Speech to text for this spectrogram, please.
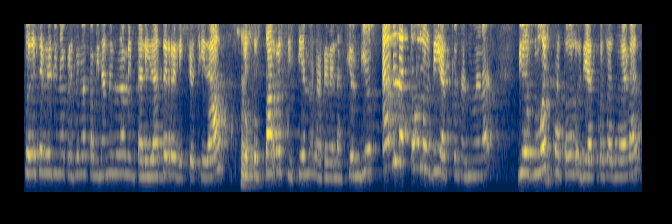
puede ser desde una persona caminando en una mentalidad de religiosidad que se está resistiendo a la revelación. Dios habla todos los días cosas nuevas, Dios muestra todos los días cosas nuevas,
